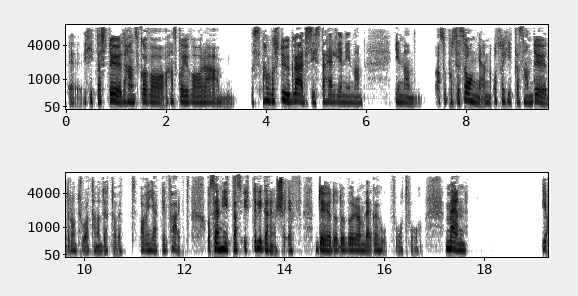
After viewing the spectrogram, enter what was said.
eh, hittar stöd. Han ska, vara, han ska ju vara, han var stugvärd sista helgen innan, innan alltså på säsongen och så hittas han död och de tror att han har dött av, ett, av en hjärtinfarkt. Och sen hittas ytterligare en chef död och då börjar de lägga ihop två och två. Men ja,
